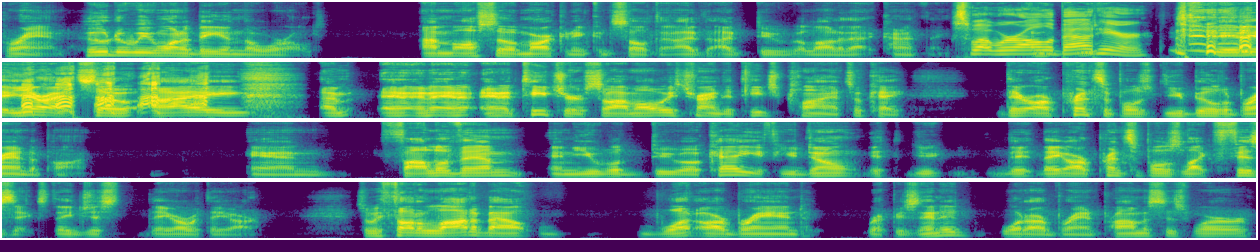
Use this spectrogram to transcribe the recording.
brand. Who do we want to be in the world? I'm also a marketing consultant. I, I do a lot of that kind of thing. It's what we're all Um, about here. You're right. So I am and, and, and a teacher. So I'm always trying to teach clients. Okay, there are principles you build a brand upon, and follow them, and you will do okay. If you don't, it, you, they, they are principles like physics. They just they are what they are. So we thought a lot about what our brand represented, what our brand promises were,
